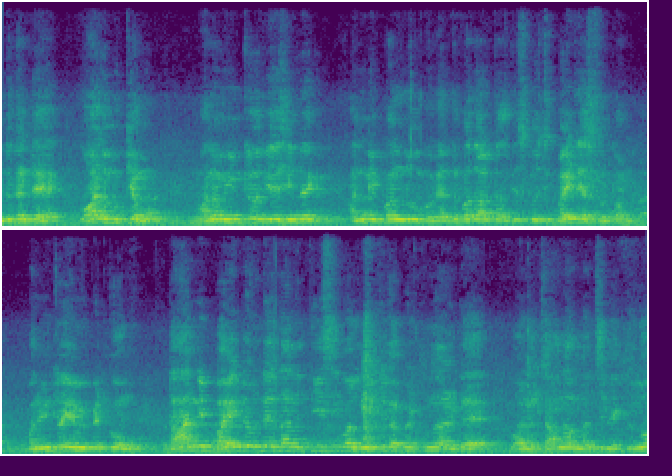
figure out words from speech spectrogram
ఎందుకంటే వాళ్ళు ముఖ్యము. మనం ఇంట్లో చేసిన అన్ని పనులు వ్యర్థ పదార్థాలు తీసుకొచ్చి బయట వేస్తుంటాం. మనం ఇంట్లో ఏమి పెట్టుకోము. దాన్ని బయట ఉంటే దాన్ని తీసి వాళ్ళు నీట్గా పెడుతున్నారంటే వాళ్ళు చాలా మంచి వ్యక్తులు.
